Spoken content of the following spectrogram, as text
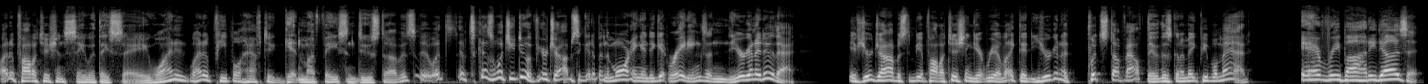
why do politicians say what they say? Why do why do people have to get in my face and do stuff? It's it's because what you do. If your job is to get up in the morning and to get ratings, and you're going to do that. If your job is to be a politician and get reelected, you're going to put stuff out there that's going to make people mad. Everybody does it.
